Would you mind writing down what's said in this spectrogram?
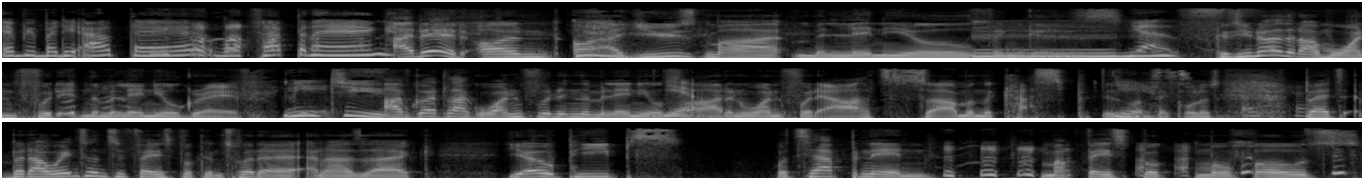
everybody out there, what's happening? I did on, on I used my millennial fingers. Mm-hmm. Yes. Because you know that I'm one foot in the millennial grave. Me too. I've got like one foot in the millennial Yeah. side and one foot out, so I'm on the cusp, is what they call it. But but I went onto Facebook and Twitter, and I was like, "Yo, peeps, what's happening? My Facebook mofo's.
